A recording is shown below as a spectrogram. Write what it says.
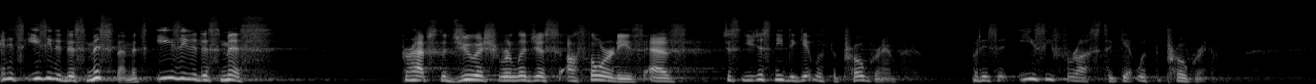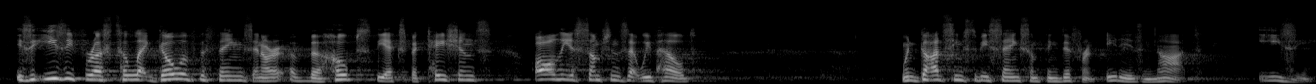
And it's easy to dismiss them. It's easy to dismiss perhaps the Jewish religious authorities as just you just need to get with the program. But is it easy for us to get with the program? Is it easy for us to let go of the things and our, of the hopes, the expectations, all the assumptions that we've held when God seems to be saying something different? It is not easy.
